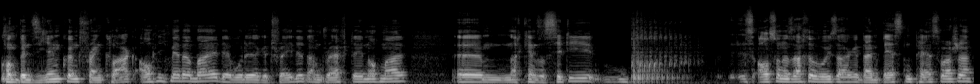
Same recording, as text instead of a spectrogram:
kompensieren können. Frank Clark auch nicht mehr dabei, der wurde ja getradet am Draft Day nochmal ähm, nach Kansas City. Pff, ist auch so eine Sache, wo ich sage, dein besten Pass-Rusher.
